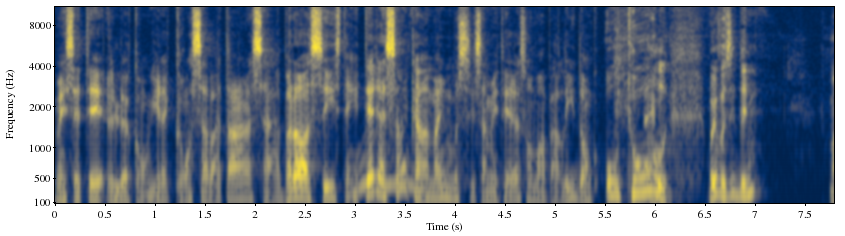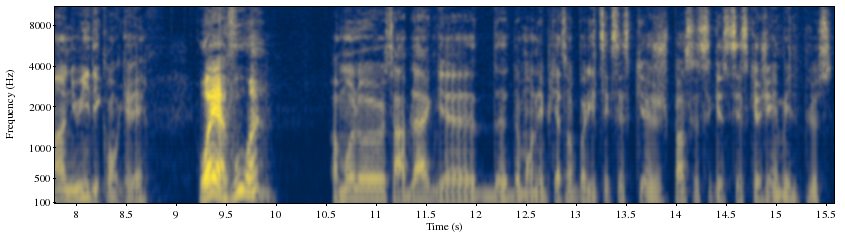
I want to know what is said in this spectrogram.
ben, c'était le congrès conservateur. Ça a brassé. C'était intéressant quand même. Moi, ça m'intéresse, on va en parler. Donc, autour. Oui, vas-y, Denis. Je m'ennuie des congrès. Ouais, à vous, hein? Ah, moi, là, sans blague, euh, de, de mon implication politique, c'est ce que je pense que c'est ce que j'ai aimé le plus.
